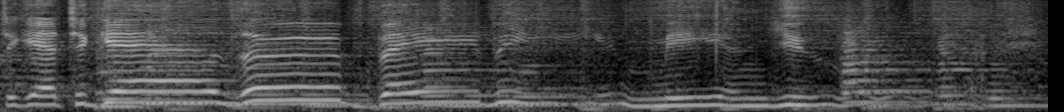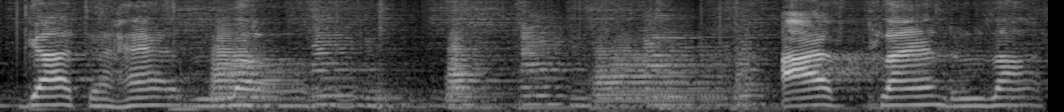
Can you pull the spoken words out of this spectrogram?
To get together, baby, me and you. Got to have love. I've planned a lot.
